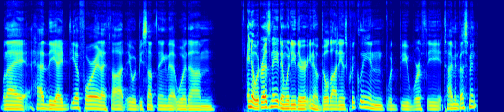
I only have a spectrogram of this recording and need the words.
when I had the idea for it, I thought it would be something that would um, you know, would resonate and would either, you know, build audience quickly and would be worth the time investment,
